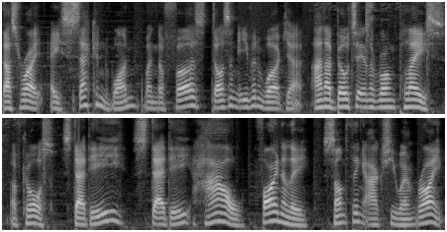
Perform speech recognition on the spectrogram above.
That's right, a second one when the first doesn't even work yet. And I built it in the wrong place, of course. Steady, steady, how? Finally, something actually went right.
